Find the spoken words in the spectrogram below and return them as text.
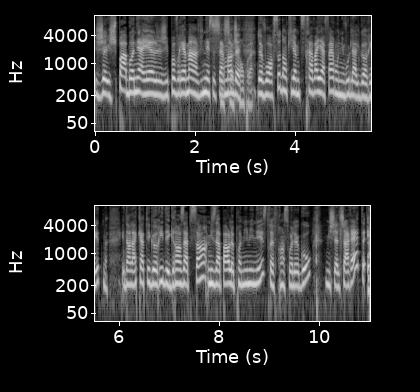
Je, je suis pas abonnée à elle. J'ai pas vraiment envie nécessairement ça, de, de voir ça. Donc, il y a un petit travail à faire au niveau de l'algorithme. Et dans la catégorie des grands absents, mis à part le premier ministre, François Legault, Michel Charette et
